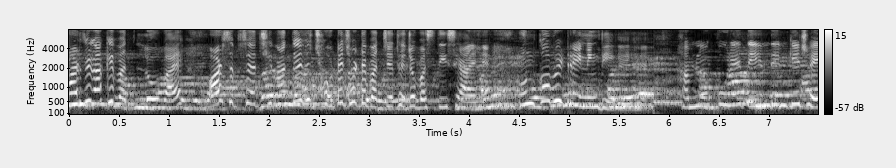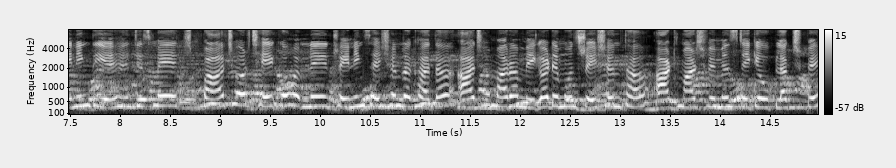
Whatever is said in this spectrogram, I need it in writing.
हर जगह के लोग आए। और सबसे अच्छी बात है, जो छोटे छोटे बच्चे थे जो बस्ती से आए हैं, उनको भी ट्रेनिंग दी गई है। हम लोग पूरे तीन दिन की ट्रेनिंग दिए हैं जिसमें पाँच और छः को हमने ट्रेनिंग सेशन रखा था। आज हमारा मेगा डेमोन्स्ट्रेशन था आठ मार्च वीमेंस डे के उपलक्ष्य पे।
